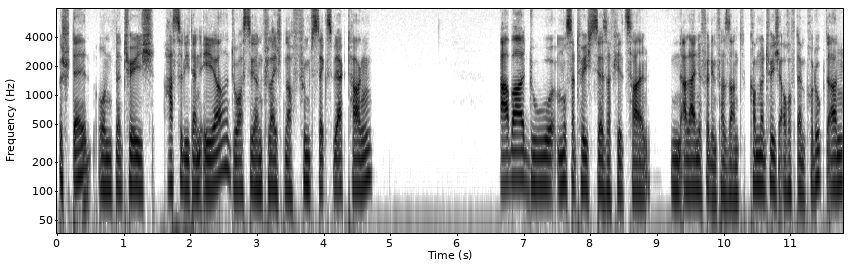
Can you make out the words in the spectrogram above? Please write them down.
bestellen und natürlich hast du die dann eher. Du hast sie dann vielleicht nach fünf, sechs Werktagen. Aber du musst natürlich sehr, sehr viel zahlen, alleine für den Versand. Kommt natürlich auch auf dein Produkt an.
